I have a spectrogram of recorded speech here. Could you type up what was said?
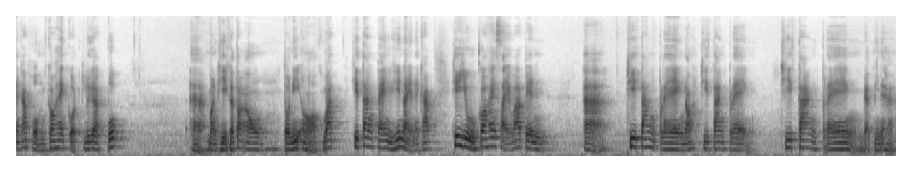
นะครับ ผมก็ให้กดเลือกปุ๊บอ่าบางทีก็ต้องเอาตัวนี้ออกว่าที่ตั้งแปลงอยู่ที่ไหนนะครับ ที่อยู่ก็ให้ใส่ว่าเป็นอ่าที่ตั้งแปลงเนาะที่ตั้งแปลง ที่ตั้งแปลงแบบนี้นะฮะ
